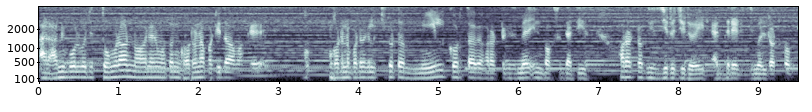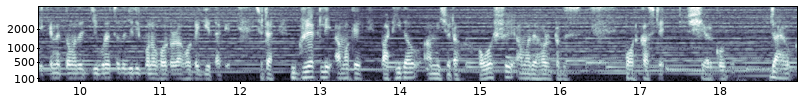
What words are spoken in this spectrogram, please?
আর আমি বলব যে তোমরাও নয়নের মতন ঘটনা পাঠিয়ে দাও আমাকে। ঘটনা পাঠাতে গেলে কী করতে হবে? মেল করতে হবে হরার টকিস মেল ইনবক্সে that is Horror Talkies zero zero eight at the rate Gmail dot com এখানে তোমাদের জীবনের সাথে যদি কোনো ঘটনা ঘটে গিয়ে থাকে, সেটা ডিরেক্টলি আমাকে পাঠিয়ে দাও। আমি সেটা অবশ্যই আমাদের হরার টকিস পডকাস্টে শেয়ার করব। যাই হোক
